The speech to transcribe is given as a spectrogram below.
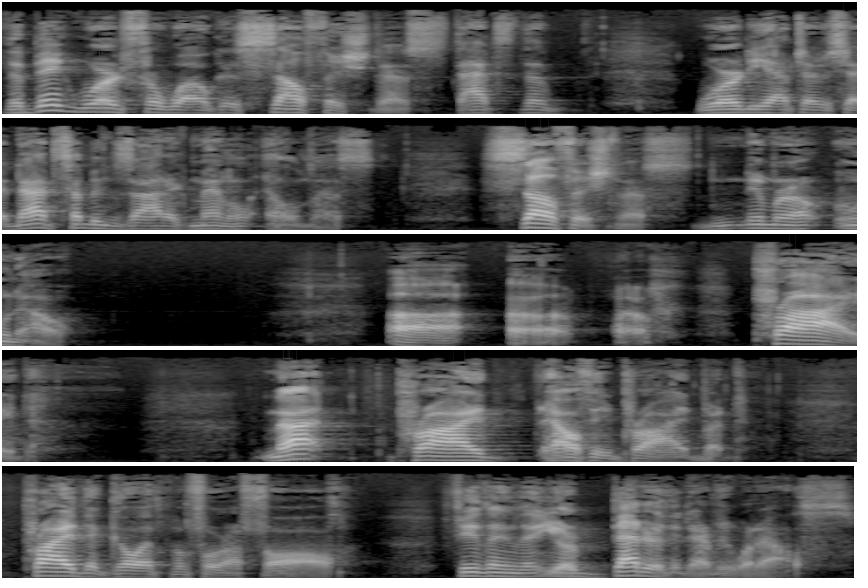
the big word for woke is selfishness. That's the word you have to understand, not some exotic mental illness. Selfishness, numero uno. Uh, uh, uh, pride not pride, healthy pride, but pride that goeth before a fall, feeling that you're better than everyone else.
